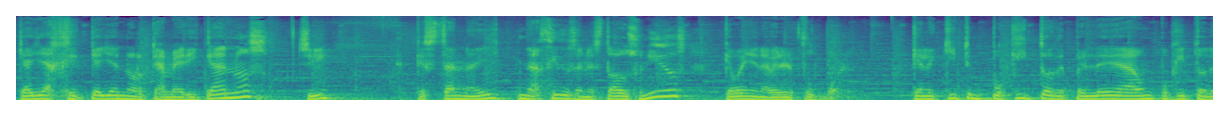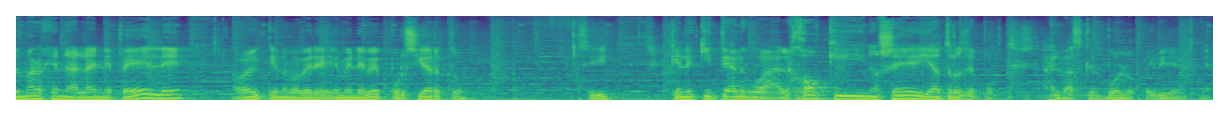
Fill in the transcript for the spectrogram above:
que haya, que haya norteamericanos, ¿sí? Que están ahí, nacidos en Estados Unidos, que vayan a ver el fútbol. Que le quite un poquito de pelea, un poquito de margen a la NFL. Ahora que no va a haber MNB, por cierto. ¿Sí? Que le quite algo al hockey, no sé, y a otros deportes. Al básquetbol, evidentemente.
